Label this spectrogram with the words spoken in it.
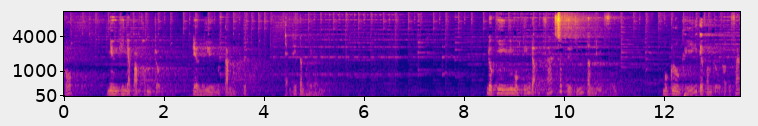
cốt, nhưng khi nhập vào phong trụ, đều như mất tâm mất tích. Chẳng thấy tâm hơi động. Đột nhiên như một tiếng động phát xuất từ chính tầng địa phủ. Một luồng khí từ phong trụ khởi phát.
